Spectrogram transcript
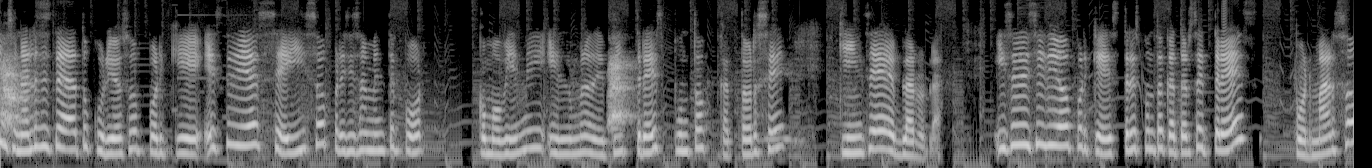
mencionarles este dato curioso porque este día se hizo precisamente por, como viene el número de pi, 3.1415, bla, bla, bla. Y se decidió porque es 3.143 por marzo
